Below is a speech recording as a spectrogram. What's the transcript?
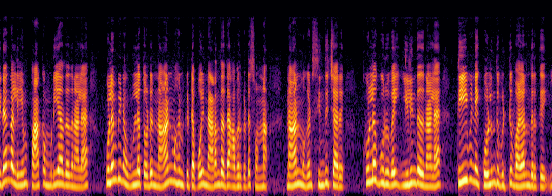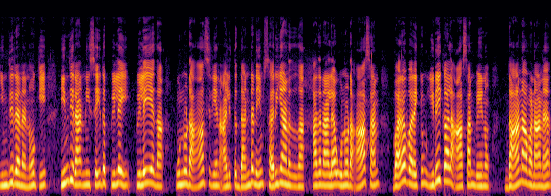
இடங்களையும் பார்க்க முடியாததுனால குழம்பின உள்ளத்தோடு நான்முகன் கிட்ட போய் நடந்ததை அவர்கிட்ட சொன்னான். நான்முகன் சிந்திச்சாரு. குலகுருவை இழிந்ததுனால தீவினை கொழுந்து விட்டு வளர்ந்திருக்கு. இந்திரனை நோக்கி, "இந்திரா, நீ செய்த பிழை பிழையே தான். உன்னோட ஆசிரியன் அளித்த தண்டனையும் சரியானது தான். அதனால உன்னோட ஆசான் வர வரைக்கும் இடைக்கால ஆசான் வேணும். தானாவனான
